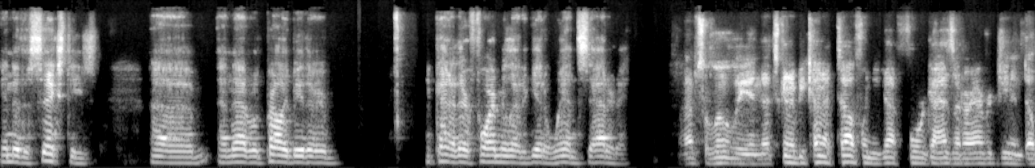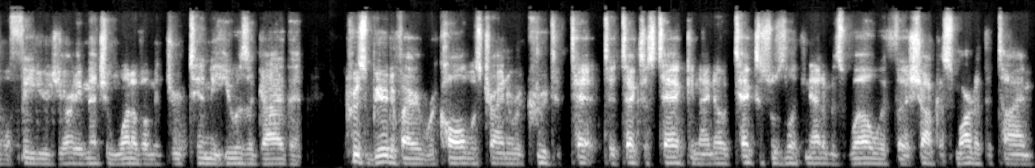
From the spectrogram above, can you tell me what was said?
into the 60s. Um, and that would probably be their kind of their formula to get a win Saturday. Absolutely. And that's going to be kind of tough when you got four guys that are averaging in double figures. You already mentioned one of them, and Drew Timme. He was a guy that Chris Beard, if I recall, was trying to recruit to, te- to Texas Tech. And I know Texas was looking at him as well with uh, Shaka Smart at the time.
